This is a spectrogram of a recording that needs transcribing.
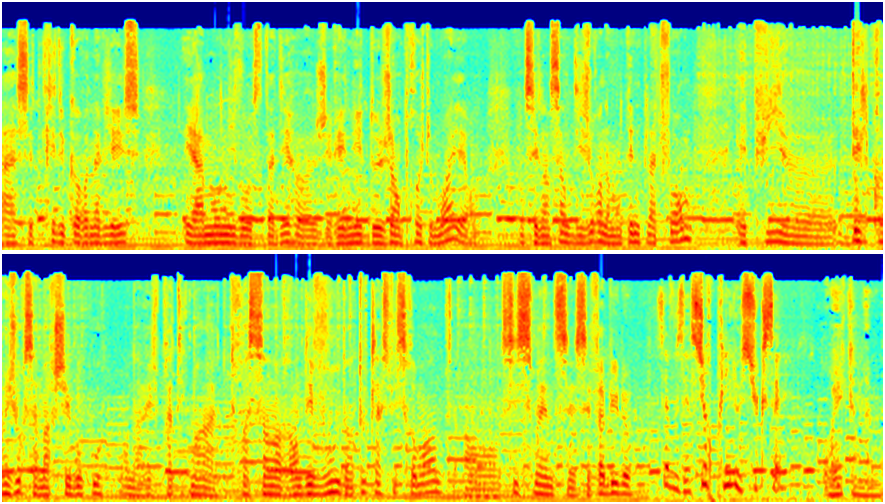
à cette crise du coronavirus et à mon niveau. C'est-à-dire, euh, j'ai réuni deux gens proches de moi et on, s'est lancé en dix jours, on a monté une plateforme. Et puis, euh, dès le premier jour, ça marchait beaucoup. On arrive pratiquement à 300 rendez-vous dans toute la Suisse romande en six semaines. C'est fabuleux. Ça vous a surpris le succès? Oui, quand même.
